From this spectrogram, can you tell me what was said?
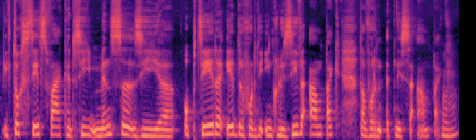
ik toch steeds vaker zie mensen die uh, opteren eerder voor die inclusieve aanpak dan voor een etnische aanpak. -hmm.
